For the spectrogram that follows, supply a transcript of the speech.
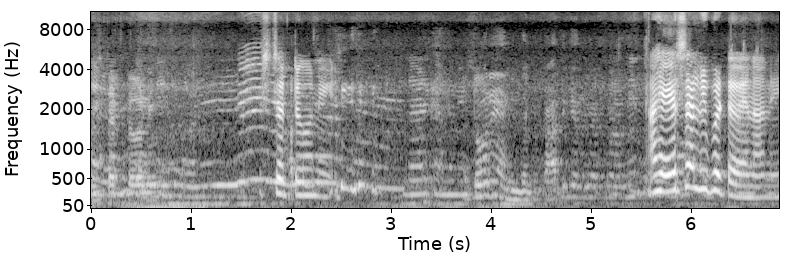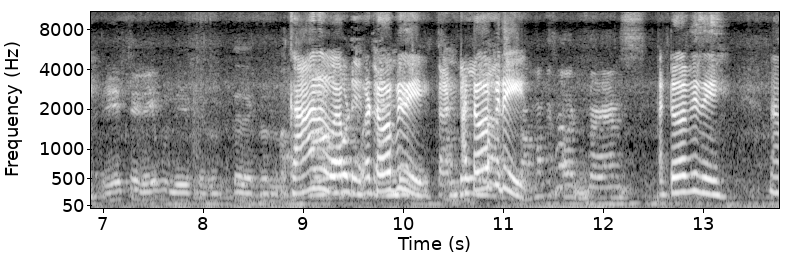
మిస్టర్ టోనీ ఆ హెయిర్ స్టైల్ చూపెట్టావే నాని. కాదు ఆ టోపిది ఆ టోపిది. ఆ టోపిది. నా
